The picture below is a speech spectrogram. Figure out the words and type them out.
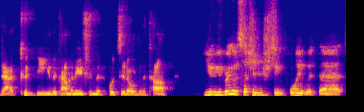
that could be the combination that puts it over the top. You, you bring up such an interesting point with that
